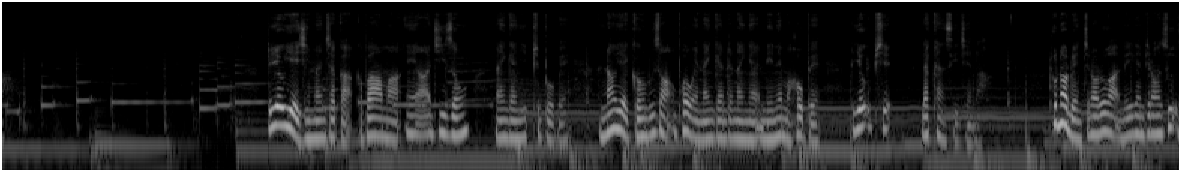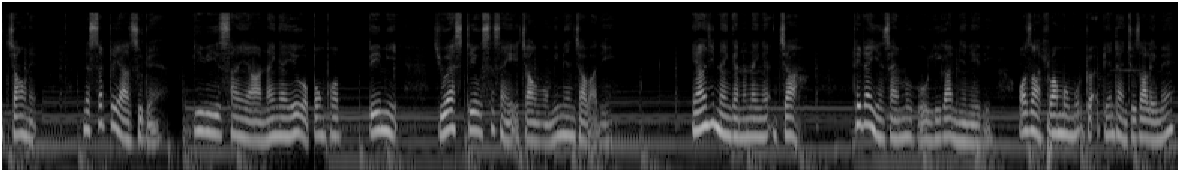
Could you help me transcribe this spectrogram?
တရုတ်ရဲ့ရည်မှန်းချက်ကကမ္ဘာမှာအင်အားအကြီးဆုံးနိုင်ငံကြီးဖြစ်ဖို့ပဲအနောက်ရဲ့ဂုံတူးဆောင်အဖွဲ့ဝင်နိုင်ငံတနိုင်ငံအနေနဲ့မဟုတ်ပဲတရုတ်အဖြစ်လက်ခံစီခြင်းတာထို့နောက်တွင်ကျွန်တော်တို့ကအမေရိကန်ပြည်ထောင်စုအကြောင်းနဲ့21ရာစုတွင် ပြည်ပြည်ဆိုင်ရာနိုင်ငံရေးကိုပုံဖော်ပေးမိ US တရုတ်ဆက်ဆံရေးအကြောင်းကိုမေးမြန်းကြပါသည်အင်အားကြီးနိုင်ငံနိုင်ငံအကြားထိတ်တိုက်ရင်ဆိုင်မှုကိုလီကမြင်နေသည်ဩဇာလွှမ်းမိုးမှုအတွက်အပြင်းထန်ကြိုးစားလိမ့်မယ်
